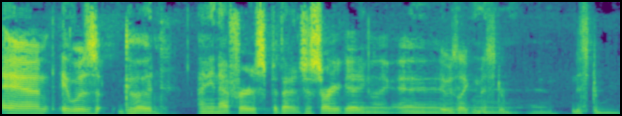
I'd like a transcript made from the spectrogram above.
And it was good. I mean, at first, but then it just started getting like. Eh, It was like Mr. eh. Mr.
